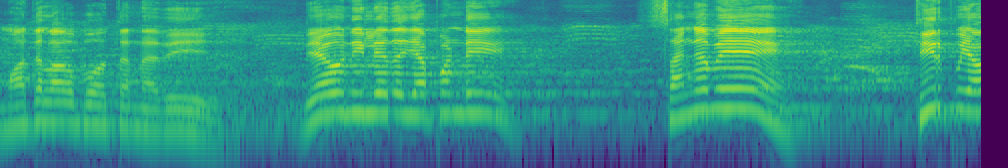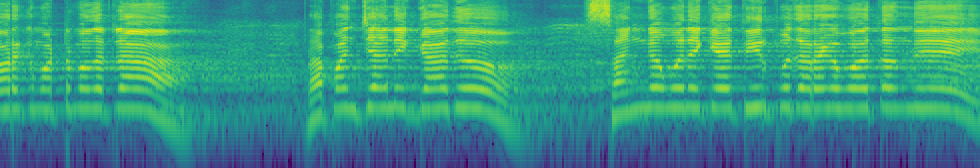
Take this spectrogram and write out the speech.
మొదలవబోతున్నది. దేవుని లేదా చెప్పండి? సంఘమే. తీర్పు ఎవరికి మొట్టమొదట? ప్రపంచానికి కాదు సంఘమునికే తీర్పు జరగబోతుంది.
